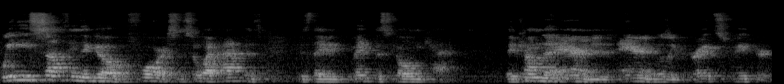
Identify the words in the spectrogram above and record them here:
We need something to go before us. And so what happens is they make this golden calf. They come to Aaron, and Aaron was a great speaker.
